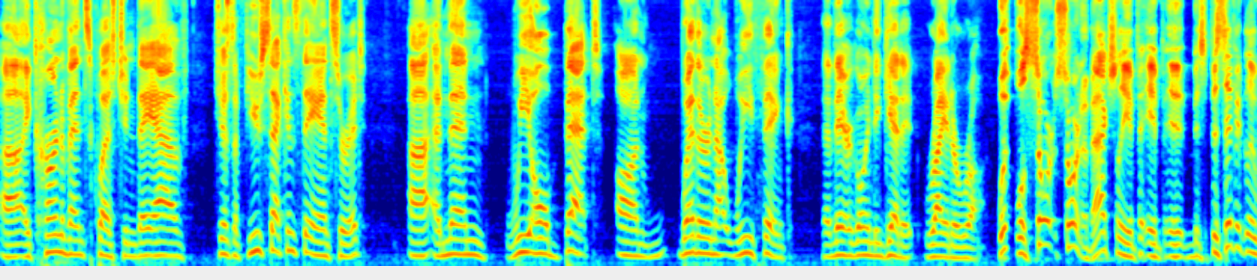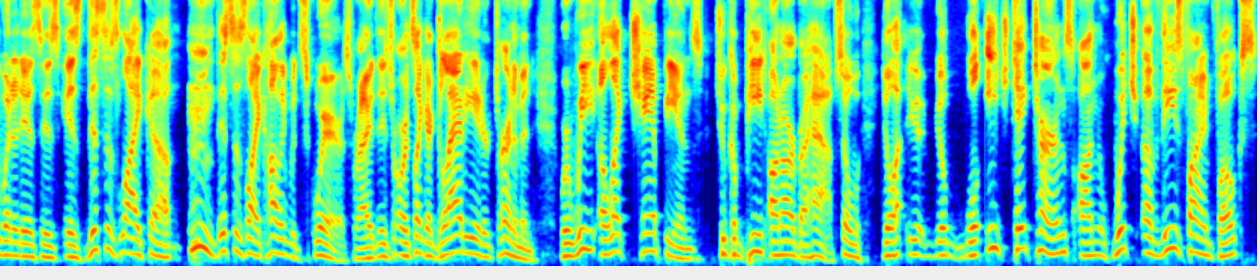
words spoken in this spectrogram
a current events question. They have just a few seconds to answer it, and then we all bet on whether or not we think that they are going to get it right or wrong. Well, well, sort sort of actually. If, if, if specifically what it is is is this is like uh, this is like Hollywood Squares, right? It's, or it's like a gladiator tournament where we elect champions to compete on our behalf. So you'll you'll we'll each take turns on which of these fine folks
